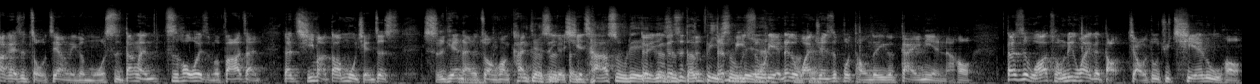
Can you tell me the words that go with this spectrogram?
大概是走这样的一个模式，当然之后会怎么发展，但起码到目前这十天来的状况，看起来是一个线差数列，对，一个是等比数列，那个完全是不同的一个概念，然后，但是我要从另外一个导角度去切入哈。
